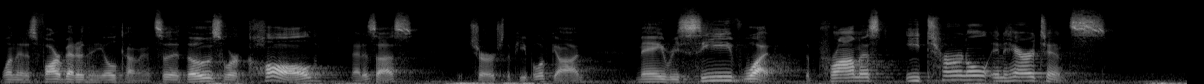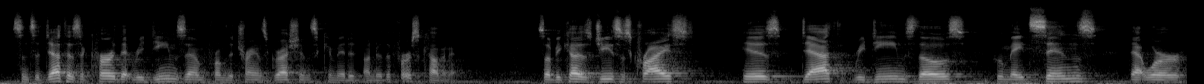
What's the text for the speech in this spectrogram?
one that is far better than the old covenant, so that those who are called, that is us, the church, the people of God, may receive what? The promised eternal inheritance, since a death has occurred that redeems them from the transgressions committed under the first covenant. So, because Jesus Christ, his death redeems those who made sins that were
